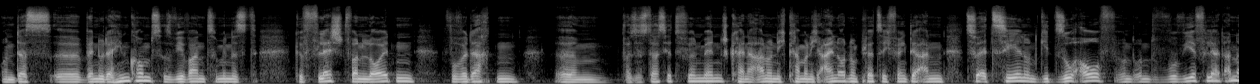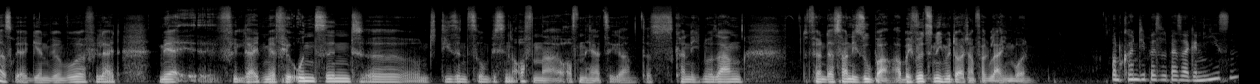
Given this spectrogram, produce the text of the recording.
Und das, äh, wenn du da hinkommst, also wir waren zumindest geflasht von Leuten, wo wir dachten, ähm, was ist das jetzt für ein Mensch? Keine Ahnung, ich kann man nicht einordnen und plötzlich fängt er an zu erzählen und geht so auf und, und wo wir vielleicht anders reagieren würden, wo wir vielleicht mehr, äh, vielleicht mehr für uns sind äh, und die sind so ein bisschen offener, offenherziger. Das kann ich nur sagen, das fand ich super. Aber ich würde es nicht mit Deutschland vergleichen wollen. Und können die ein bisschen besser genießen?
